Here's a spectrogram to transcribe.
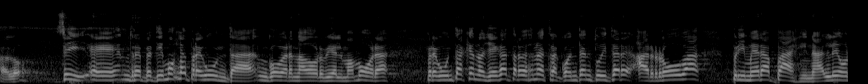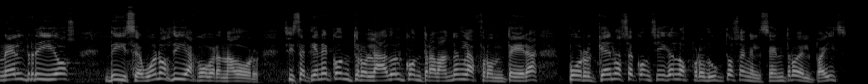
¿Aló? Sí, eh, repetimos la pregunta, gobernador Bielma Mora. Pregunta que nos llega a través de nuestra cuenta en Twitter, arroba primera página. Leonel Ríos dice, buenos días, gobernador. Si se tiene controlado el contrabando en la frontera, ¿por qué no se consiguen los productos en el centro del país?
